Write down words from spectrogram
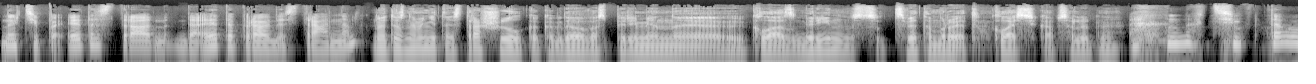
Ну, типа, это странно. Да, это правда странно. Но это знаменитая страшилка, когда у вас переменная класс green с цветом red. Классика абсолютно. Ну, типа того.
